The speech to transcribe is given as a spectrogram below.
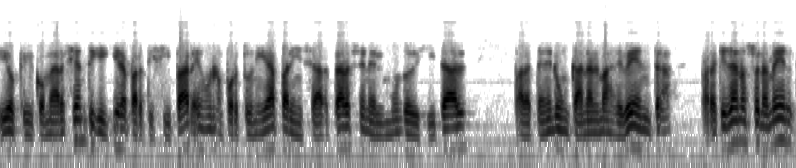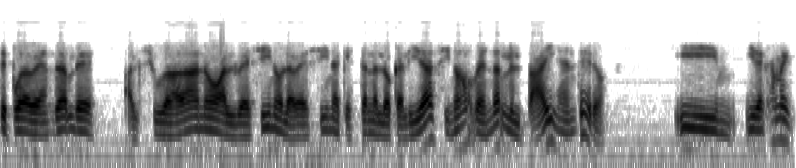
digo que el comerciante que quiera participar es una oportunidad para insertarse en el mundo digital, para tener un canal más de venta, para que ya no solamente pueda venderle al ciudadano, al vecino, la vecina que está en la localidad, sino venderle el país entero. Y, y déjame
